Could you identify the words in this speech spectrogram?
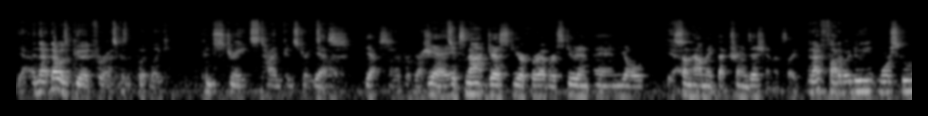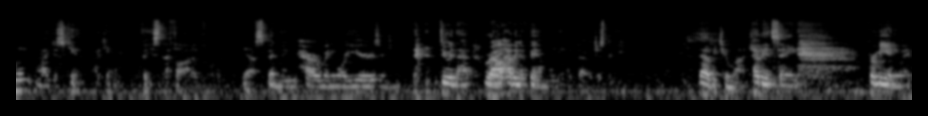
yeah, and that that was good for us because it put like constraints, time constraints Yes, yes. on, our, on our progression. Yeah, it's not just you're forever a student and you'll yeah. somehow make that transition. It's like, and I've thought about doing more schooling, and I just can't. I can't face the thought of Yeah. spending however many more years and doing that while having a family. Like that would just be that would be too much. that'd be insane for me anyway.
